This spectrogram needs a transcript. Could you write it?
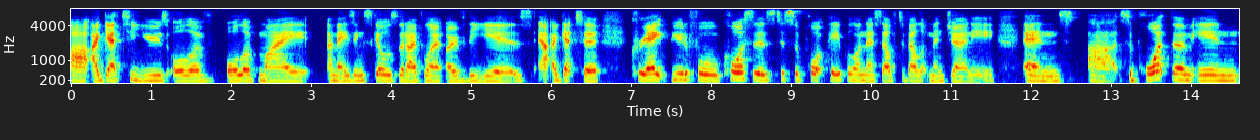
Uh, I get to use all of all of my amazing skills that I've learned over the years. I get to create beautiful courses to support people on their self development journey and uh, support them in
